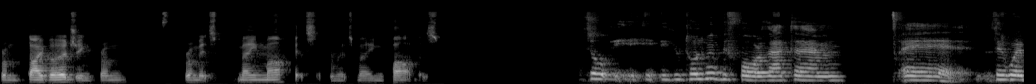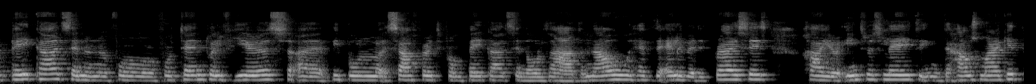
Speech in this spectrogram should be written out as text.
from diverging from from its main markets, from its main partners. So you told me before that um, there were pay cuts and for, for 10, 12 years, uh, people suffered from pay cuts and all that. Now we have the elevated prices, higher interest rate in the house market.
